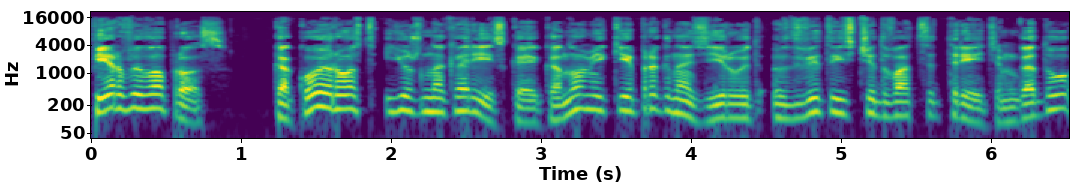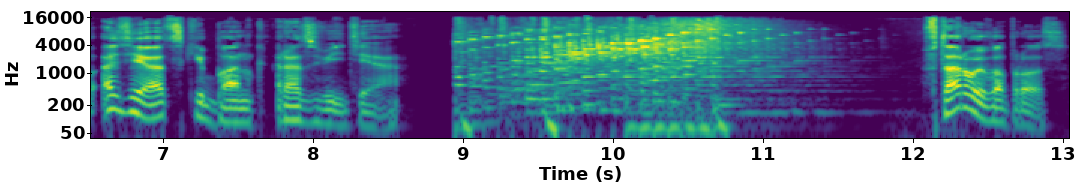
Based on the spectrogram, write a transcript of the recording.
Первый вопрос. Какой рост южнокорейской экономики прогнозирует в 2023 году Азиатский банк развития? Второй вопрос.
